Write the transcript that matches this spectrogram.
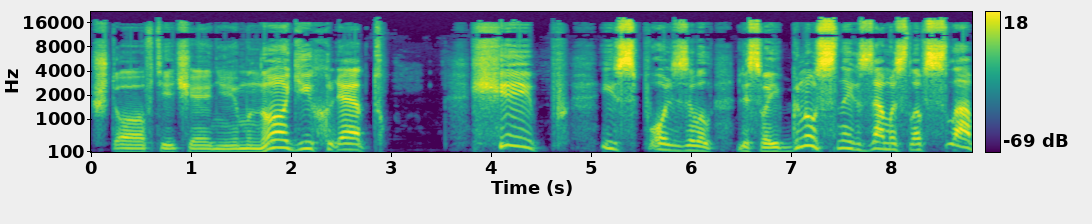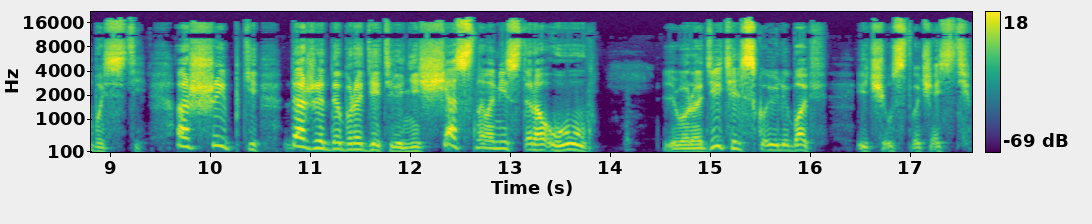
что в течение многих лет... Хип использовал для своих гнусных замыслов слабости, ошибки, даже добродетели несчастного мистера У, его родительскую любовь и чувство чести.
